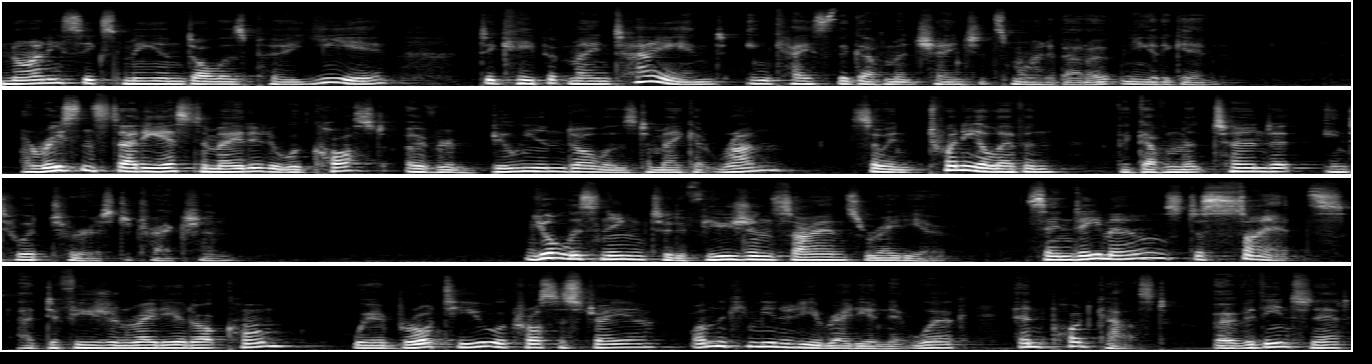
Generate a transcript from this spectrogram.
$96 million per year to keep it maintained in case the government changed its mind about opening it again. A recent study estimated it would cost over a billion dollars to make it run so in 2011, the government turned it into a tourist attraction. You're listening to Diffusion Science Radio. Send emails to science at diffusionradio.com. We're brought to you across Australia on the Community Radio Network and podcast over the internet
